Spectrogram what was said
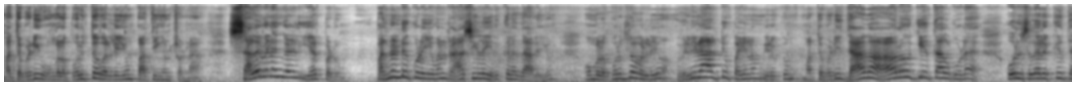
மற்றபடி உங்களை பொறுத்தவரையிலையும் பார்த்தீங்கன்னு சொன்னால் செலவினங்கள் ஏற்படும். பன்னெண்டுக்குடையவன் ராசியில் இருக்கிறதாலையும் உங்களை பொறுத்தவரையிலையும் வெளிநாட்டு பயணம் இருக்கும். மற்றபடி தாக ஆரோக்கியத்தால் கூட ஒரு சிலருக்கு த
